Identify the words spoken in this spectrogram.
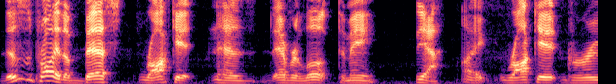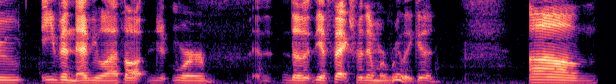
this is probably the best Rocket has ever looked to me. yeah, Like Rocket, Groot, even Nebula, I thought were the the effects for them were really good. Um,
